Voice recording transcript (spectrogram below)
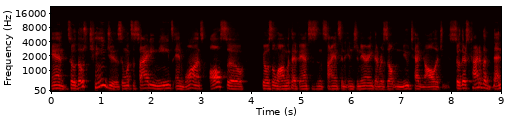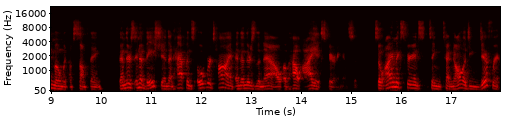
And so those changes in what society needs and wants also goes along with advances in science and engineering that result in new technologies. So there's kind of a then moment of something. Then there's innovation that happens over time. And then there's the now of how I experience it. So I'm experiencing technology different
